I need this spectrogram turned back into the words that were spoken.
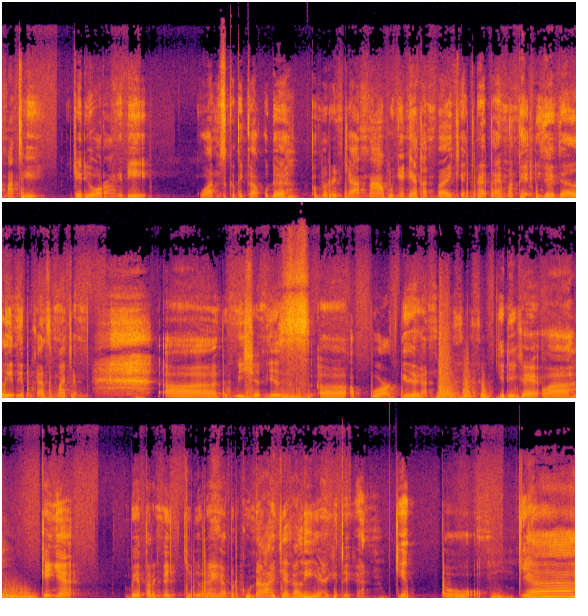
amat sih jadi orang. Jadi once ketika aku udah berencana punya niatan baik ya ternyata emang kayak digagalin gitu kan semacam uh, the mission is uh, abort gitu kan. Jadi kayak wah kayaknya better nggak jadi orang yang gak berguna aja kali ya gitu kan. Gitu. Ya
